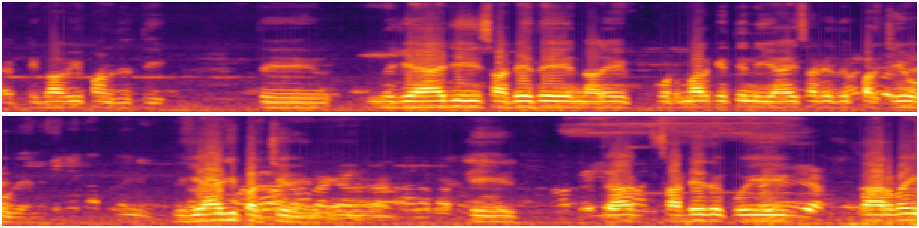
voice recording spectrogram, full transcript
ਐਕਟਿਵਾ ਵੀ ਭੰਨ ਦਿੱਤੀ। ਤੇ ਨਜਾਇਜ਼ ਹੀ ਸਾਡੇ ਤੇ ਨਾਲੇ ਕੁੱਟਮਾਰ ਕੀਤੀ, ਨਜਾਇਜ਼ ਸਾਡੇ ਤੇ ਪਰਚੇ ਹੋ ਗਏ ਨੇ। ਨਜਾਇਜ਼ ਹੀ ਪਰਚੇ ਹੋਏ ਨੇ। ਤੇ ਸਾਡੇ ਤੇ ਕੋਈ ਕਾਰਵਾਈ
